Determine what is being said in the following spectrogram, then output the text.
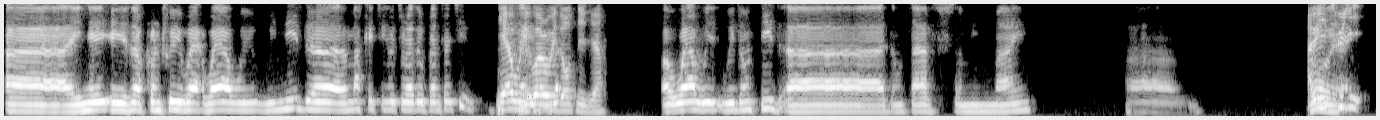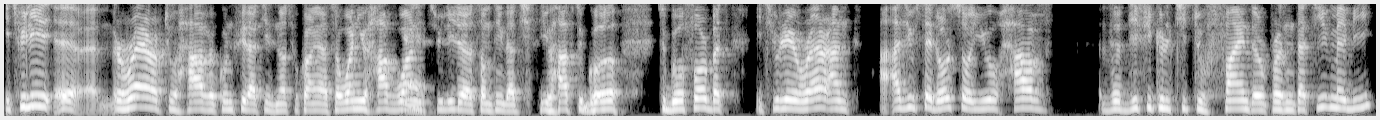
Uh, in a, country where, where we, we need a marketing authorized representative. Yeah, we, where we don't need, yeah uh, well, we, we don't need, uh, I don't have some in mind. Um, I mean, oh, it's really it's really uh, rare to have a country that is not requiring that. So when you have one, yeah. it's really uh, something that you have to go to go for. But it's really rare, and as you said, also you have the difficulty to find a representative. Maybe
